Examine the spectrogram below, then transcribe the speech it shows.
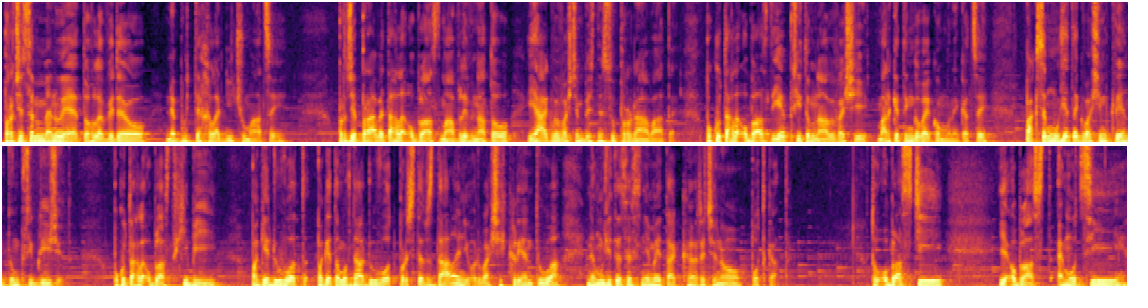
Proč se jmenuje tohle video Nebuďte chladní čumáci? Protože právě tahle oblast má vliv na to, jak ve vašem biznesu prodáváte. Pokud tahle oblast je přítomná ve vaší marketingové komunikaci, pak se můžete k vašim klientům přiblížit. Pokud tahle oblast chybí, pak je, důvod, pak je to možná důvod, proč jste vzdáleni od vašich klientů a nemůžete se s nimi tak řečeno potkat. Tou oblastí je oblast emocí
